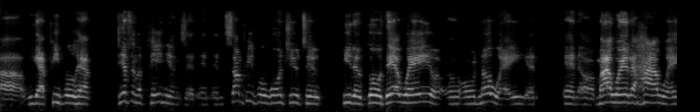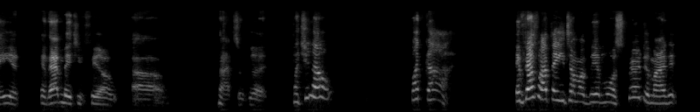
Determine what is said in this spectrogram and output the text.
Uh, we got people who have different opinions, and, and, and some people want you to either go their way or, or, or no way, and, and uh, my way or the highway, and, and that makes you feel uh, not so good. But you know, but God. If that's what I think he's talking about being more spiritual minded,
